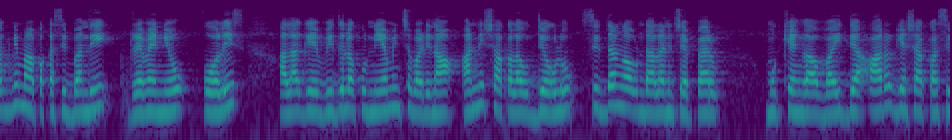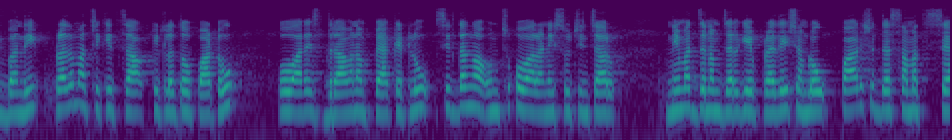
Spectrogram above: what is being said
అగ్నిమాపక సిబ్బంది రెవెన్యూ పోలీస్ అలాగే విధులకు నియమించబడిన అన్ని శాఖల ఉద్యోగులు సిద్ధంగా ఉండాలని చెప్పారు. ముఖ్యంగా వైద్య ఆరోగ్య శాఖ సిబ్బంది ప్రథమ చికిత్స కిట్లతో పాటు ఓఆర్ఎస్ ద్రావణం ప్యాకెట్లు సిద్ధంగా ఉంచుకోవాలని సూచించారు. నిమజ్జనం జరిగే ప్రదేశంలో పారిశుద్ధ సమస్య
